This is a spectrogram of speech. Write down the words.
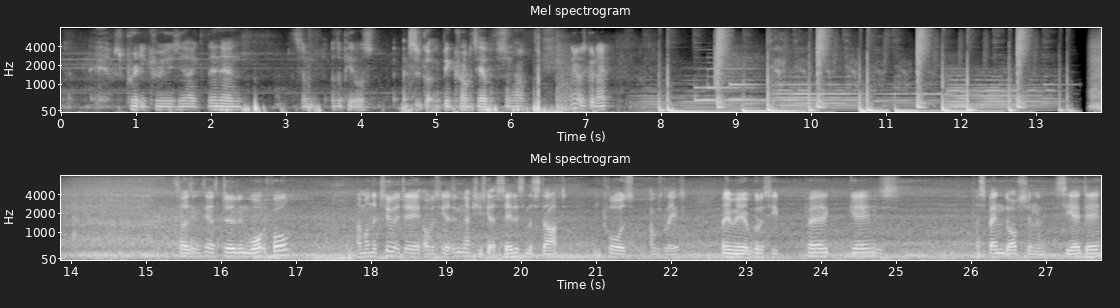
It was pretty crazy. Like then, um, some other people. just got a big crowded table somehow. Anyway, it was a good night. So as you can see, that's Düden Waterfall. I'm on the tour today. Obviously, I didn't actually get to say this in the start because I was late. But anyway, we're going to see Perges, Aspendos, and Side,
